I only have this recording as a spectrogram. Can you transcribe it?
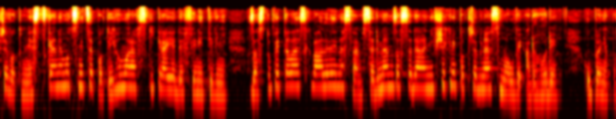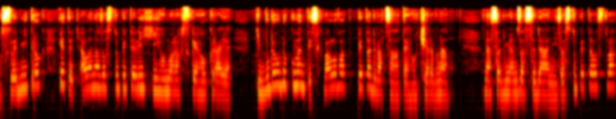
Převod městské nemocnice pod Jihomoravský kraj je definitivní. Zastupitelé schválili na svém sedmém zasedání všechny potřebné smlouvy a dohody. Úplně poslední krok je teď ale na zastupitelích Jihomoravského kraje. Ti budou dokumenty schvalovat 25. června. Na sedmém zasedání zastupitelstva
